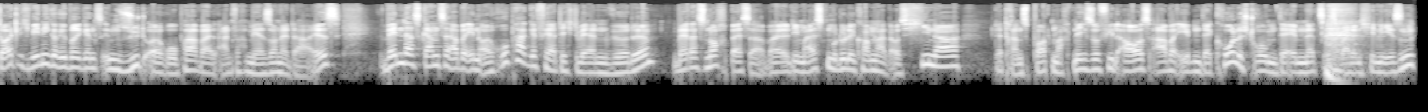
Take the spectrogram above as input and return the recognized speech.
Deutlich weniger übrigens in Südeuropa, weil einfach mehr Sonne da ist. Wenn das Ganze aber in Europa gefertigt werden würde, wäre das noch besser, weil die meisten Module kommen halt aus China, der Transport macht nicht so viel aus, aber eben der Kohlestrom, der im Netz ist bei den Chinesen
